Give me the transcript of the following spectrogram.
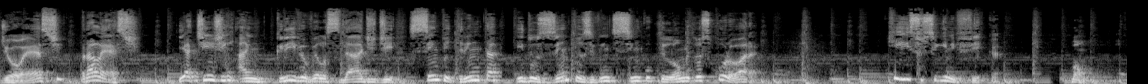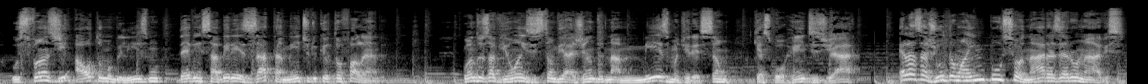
de oeste para leste, e atingem a incrível velocidade de 130 e 225 km por hora que isso significa? Bom, os fãs de automobilismo devem saber exatamente do que eu estou falando. Quando os aviões estão viajando na mesma direção que as correntes de ar, elas ajudam a impulsionar as aeronaves.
